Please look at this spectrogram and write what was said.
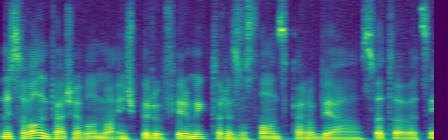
Mne sa veľmi páči a veľmi ma inšpirujú firmy, ktoré zo Slovenska robia svetové veci,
